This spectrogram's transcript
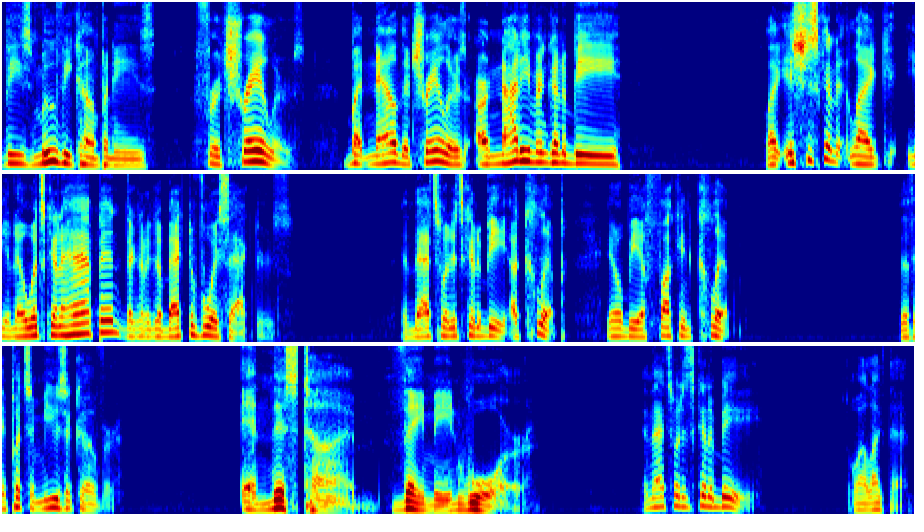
these movie companies for trailers, but now the trailers are not even going to be like it's just going to like you know what's going to happen? They're going to go back to voice actors. And that's what it's going to be, a clip. It'll be a fucking clip that they put some music over. And this time they mean war. And that's what it's going to be. Oh, I like that.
